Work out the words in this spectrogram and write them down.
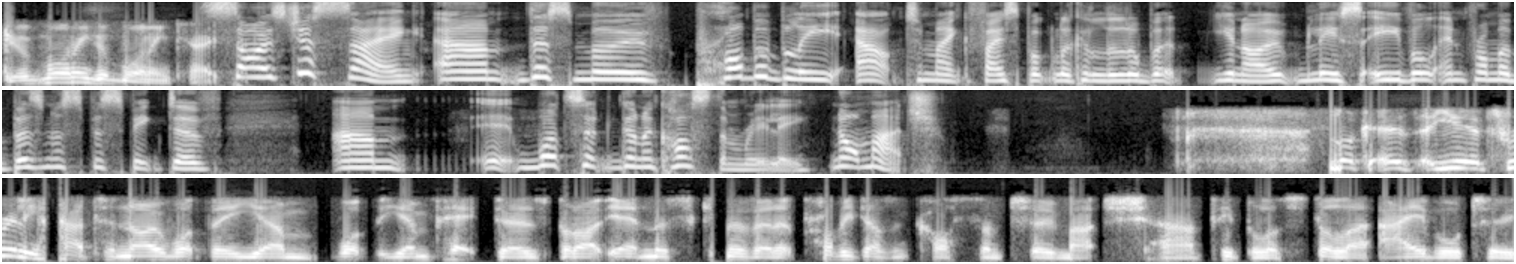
Good morning, good morning, Kate. So I was just saying, um, this move probably out to make Facebook look a little bit, you know, less evil. And from a business perspective, um, what's it going to cost them? Really, not much. Look, it, yeah, it's really hard to know what the um, what the impact is, but I, yeah, in the scheme of it, it probably doesn't cost them too much. Uh, people are still able to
